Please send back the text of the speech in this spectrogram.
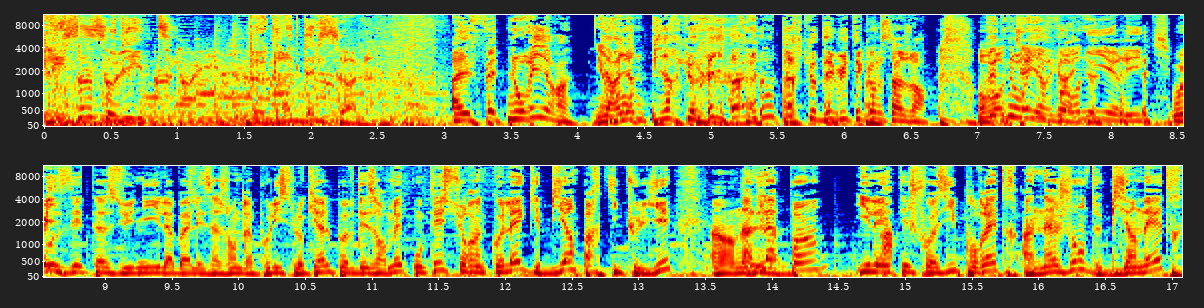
Les insolites de Greg Delsol. Allez, faites nourrir. Il y a rien de pire que, rien de pire que débuter comme ça, genre. On va en nourrir, Californie, Greg. Eric, Oui. aux États-Unis. Là-bas, les agents de la police locale peuvent désormais compter sur un collègue bien particulier. Un Un lapin. Il a Ah. été choisi pour être un agent de bien-être.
